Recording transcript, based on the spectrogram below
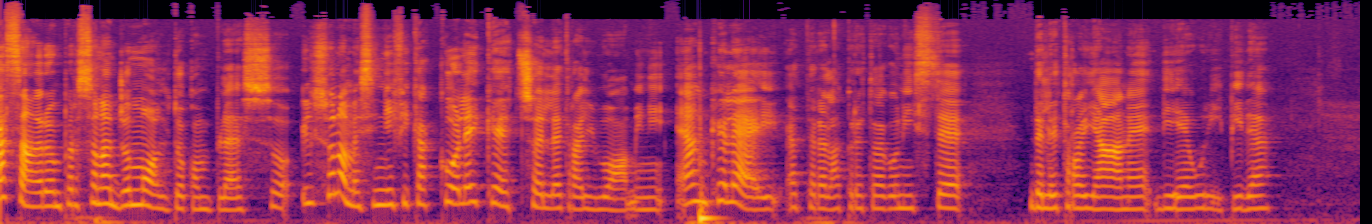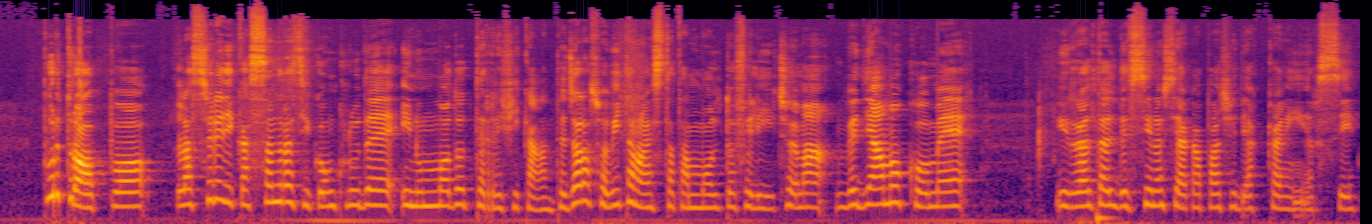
Cassandra è un personaggio molto complesso. Il suo nome significa colei che eccelle tra gli uomini e anche lei è tra le protagoniste delle Troiane di Euripide. Purtroppo la storia di Cassandra si conclude in un modo terrificante. Già la sua vita non è stata molto felice, ma vediamo come in realtà il destino sia capace di accanirsi.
